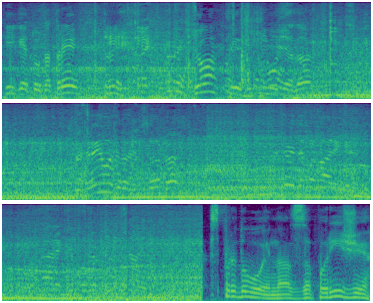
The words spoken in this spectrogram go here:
Скільки тут? Три? Три. Три. Все? Троє, да? Нагрили тебе? Все? Так. Фонарики. Фонарики З передової на Запоріжжі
